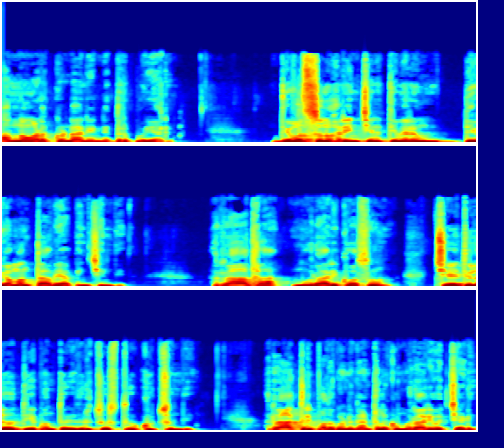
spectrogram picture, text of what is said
అన్నం అడగకుండానే నిద్రపోయారు. దివస్సును హరించిన తిమిరం దిగమంతా వ్యాపించింది. రాధ మురారి కోసం చేతిలో దీపంతో ఎదురు చూస్తూ కూర్చుంది. రాత్రి పదకొండు గంటలకు మురారి వచ్చాడు.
